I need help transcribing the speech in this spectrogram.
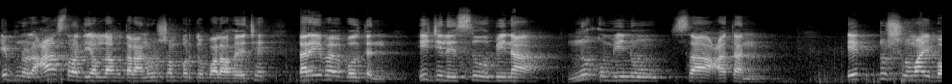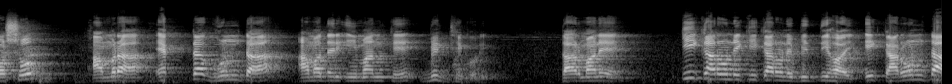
ইবনুল আস রাজি আল্লাহ তালাহু সম্পর্কে বলা হয়েছে, তারা এইভাবে বলতেন, ইজলিসু বিনা নুমিনু সা আতান একটু সময় বসো, আমরা একটা ঘণ্টা আমাদের ইমানকে বৃদ্ধি করি। তার মানে কি কারণে কি কারণে বৃদ্ধি হয়? এই কারণটা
